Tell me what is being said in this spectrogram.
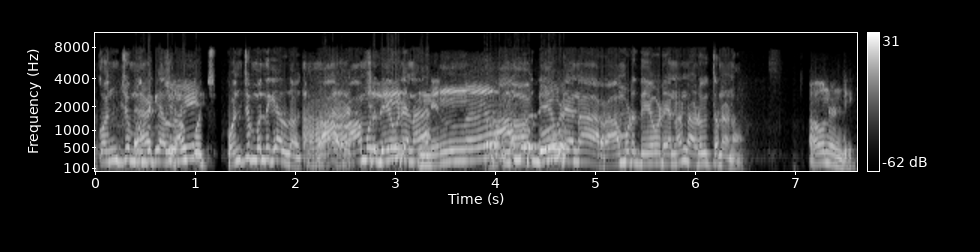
కొంచెం ముందుకు వెళ్దాం Actually- కొంచెం- కొంచెం ముందుకు వెళ్దాం ఆ, రా- రాముడు దేవుడేనా? రాముడు దేవుడేనా? రాముడు దేవుడేనా అని అడుగుతున్నాను. అవునండి.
